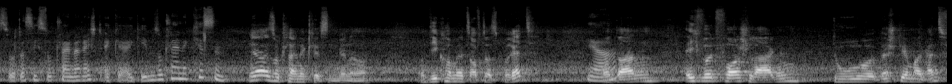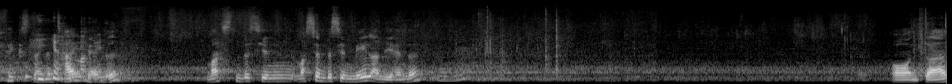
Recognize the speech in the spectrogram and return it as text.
so dass sich so kleine Rechtecke ergeben, so kleine Kissen. Ja, so kleine Kissen, genau. Und die kommen jetzt auf das Brett. Ja. Und dann, ich würde vorschlagen, du wäschst dir mal ganz fix deine Ja, mach Teighände. Machst, ein bisschen, machst dir ein bisschen Mehl an die Hände. Und dann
